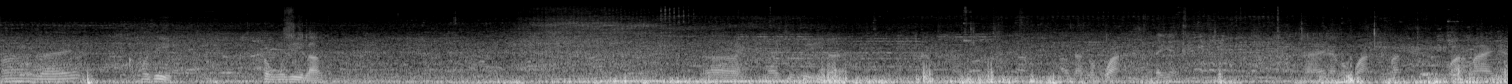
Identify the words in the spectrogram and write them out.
Hoa giấy. Có gì? Không có gì lắm. Rồi, mai chú thủy đây. Đang có quả. Đây nhá. Đấy, đang có quả các bác. Quả mai nhá.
